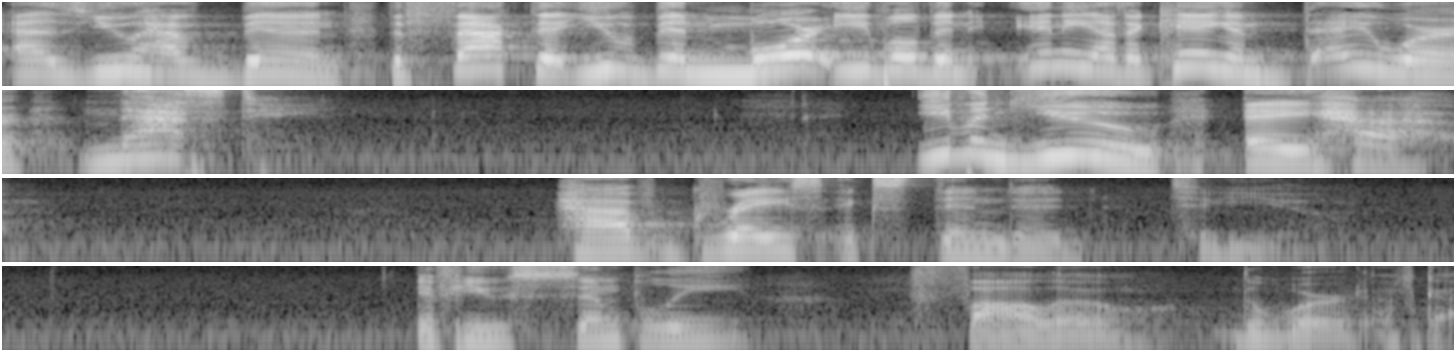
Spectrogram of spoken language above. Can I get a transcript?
as you have been, the fact that you've been more evil than any other king, and they were nasty. Even you, Ahab, have grace extended to you if you simply follow the word of God.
